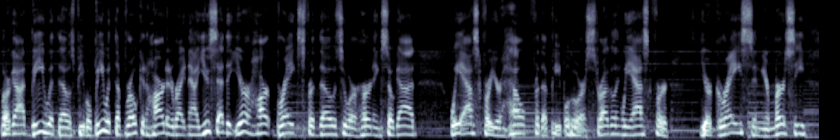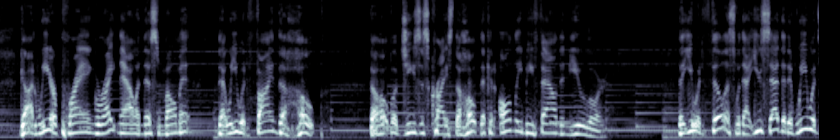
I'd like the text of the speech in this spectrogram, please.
Lord God, be with those people. Be with the brokenhearted right now. You said that your heart breaks for those who are hurting. So, God, we ask for your help for the people who are struggling. We ask for your grace and your mercy. God, we are praying right now in this moment that we would find the hope, the hope of Jesus Christ, the hope that can only be found in you, Lord. That you would fill us with that. You said that if we would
